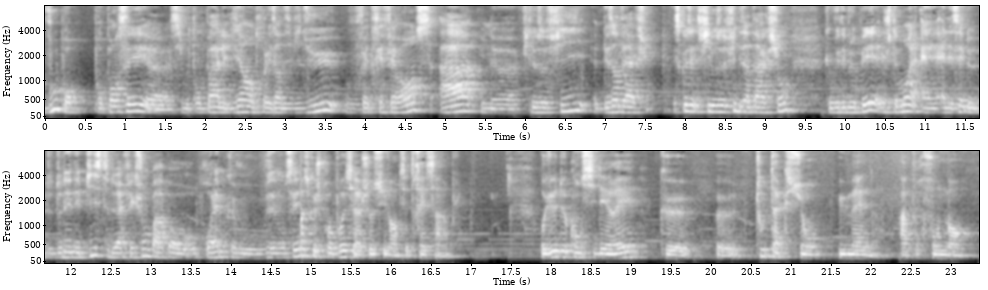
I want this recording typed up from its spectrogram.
vous, pour, pour penser, euh, si je ne me trompe pas, les liens entre les individus, vous faites référence à une philosophie des interactions. Est-ce que cette philosophie des interactions que vous développez, justement, elle, elle essaie de, donner des pistes de réflexion par rapport aux, problèmes que vous, vous énoncez? Moi, ce que je propose, c'est la chose suivante, c'est très simple. Au lieu de considérer que euh, toute action humaine a pour fondement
